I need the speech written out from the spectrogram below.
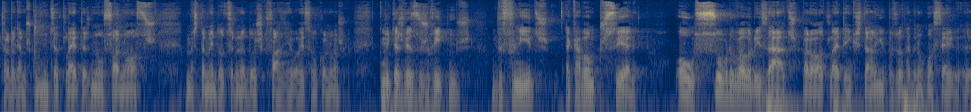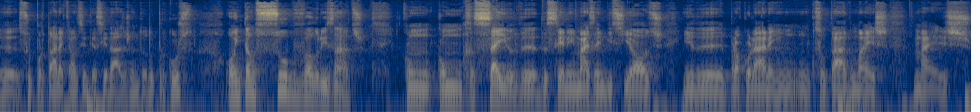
trabalhamos com muitos atletas, não só nossos, mas também de outros treinadores que fazem avaliação connosco, que muitas vezes os ritmos definidos acabam por ser ou sobrevalorizados para o atleta em questão e depois o atleta não consegue uh, suportar aquelas intensidades durante todo o percurso, ou então subvalorizados com, com receio de, de serem mais ambiciosos e de procurarem um, um resultado mais, mais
